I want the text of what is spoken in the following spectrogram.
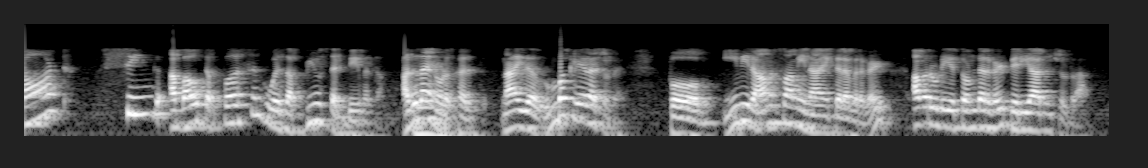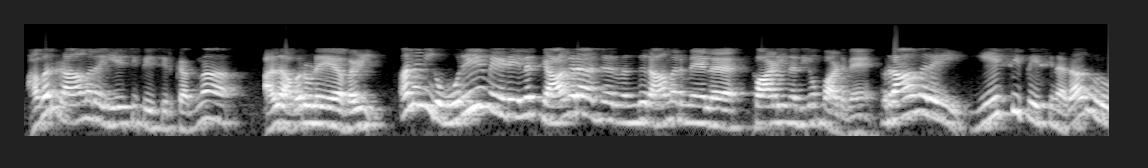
not sing about a person who is abuse that devata அதுதான் என்னோட கருத்து. நான் இதை ரொம்ப கிளியரா சொல்றேன். இப்போ ஈவி ராமசுவாமி நாயக்கர் அவர்கள் அவருடைய தொண்டர்கள் பெரியார்னு சொல்றார். அவர் ராமரை ஏசி பேசியிருக்காருன்னா அது அவருடைய வழி. ஆனா நீங்க ஒரே மேடையில தியாகராஜர் வந்து ராமர் மேல பாடினதையும் பாடுவேன். ராமரை ஏசி பேசின அதாவது ஒரு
